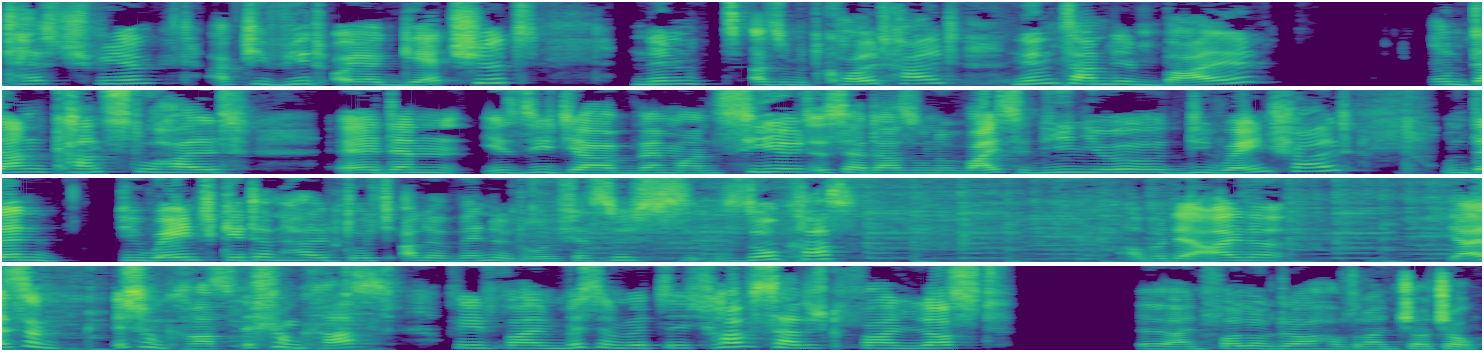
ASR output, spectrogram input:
Testspiel, aktiviert euer Gadget nimmt, also mit Colt halt, nimmt dann den Ball und dann kannst du halt, äh, denn ihr seht ja, wenn man zielt, ist ja da so eine weiße Linie, die Range halt. Und dann die Range geht dann halt durch alle Wände durch. Jetzt nicht so krass. Aber der eine, ja, ist schon, ist schon krass, ist schon krass. Auf jeden Fall ein bisschen witzig. Ich hoffe, es hat euch gefallen. Lasst äh, ein Follow da. Haut rein. Ciao, ciao.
